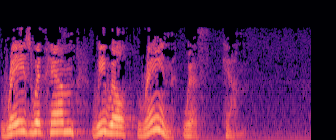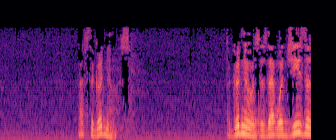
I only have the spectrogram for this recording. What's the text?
raised with him. We will reign with him. That's the good news. The good news is that what Jesus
